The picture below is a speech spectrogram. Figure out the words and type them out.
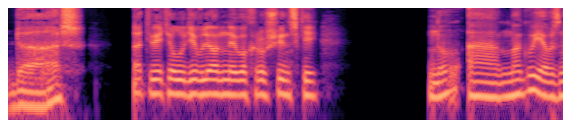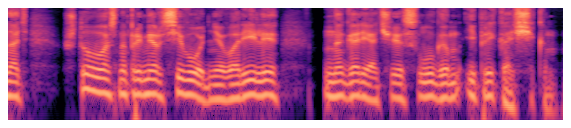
«Да-с», — ответил удивленный Вахрушинский. «Ну, а могу я узнать, что у вас, например, сегодня варили на горячее слугам и приказчикам?»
